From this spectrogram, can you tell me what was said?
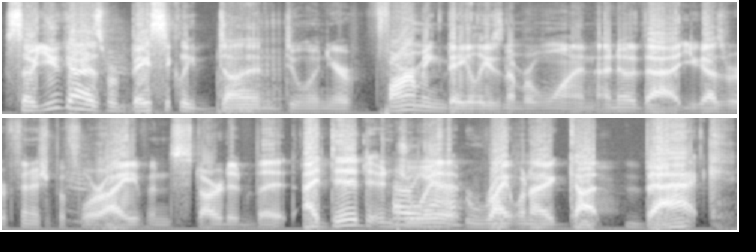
So you guys were basically done doing your farming dailies number 1. I know that you guys were finished before I even started, but I did enjoy yeah. it right when I got back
